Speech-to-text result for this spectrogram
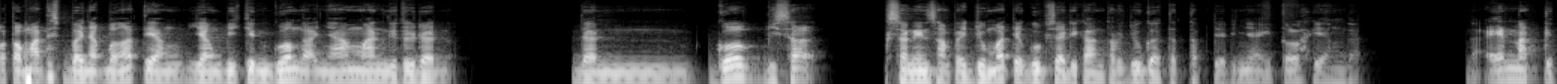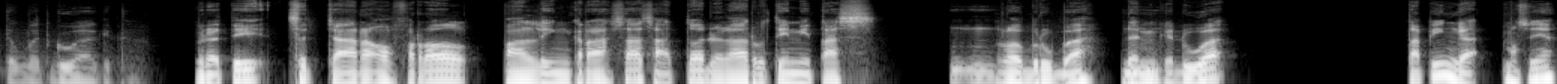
otomatis banyak banget yang yang bikin gua nggak nyaman gitu dan dan gue bisa Senin sampai Jumat ya gue bisa di kantor juga tetap jadinya itulah yang nggak nggak enak gitu buat gua gitu. Berarti secara overall paling kerasa satu adalah rutinitas Mm-mm. lo berubah dan kedua tapi nggak maksudnya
